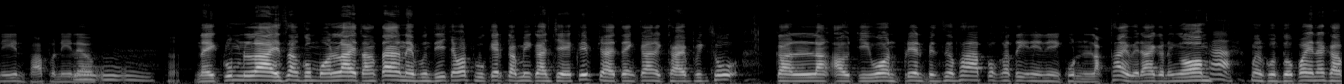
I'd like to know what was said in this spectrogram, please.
นี่เห็นภาพวันนี้แล้ว อืมอืมในกลุ่มไลน์สังคมออนไลน์ต่างๆ ในพื้นที่จังหวัดภูเก็ตก็มีการแชร์คลิปชายแต่งกายคล้ายภิกษุกำลังเอาจีวรเปลี่ยนเป็นเสื้อผ้าปกตินี่นี่คุณหลักไทยไว้ได้กันงอม ค่ะ เหมือนคนทั่วไปนะครับ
